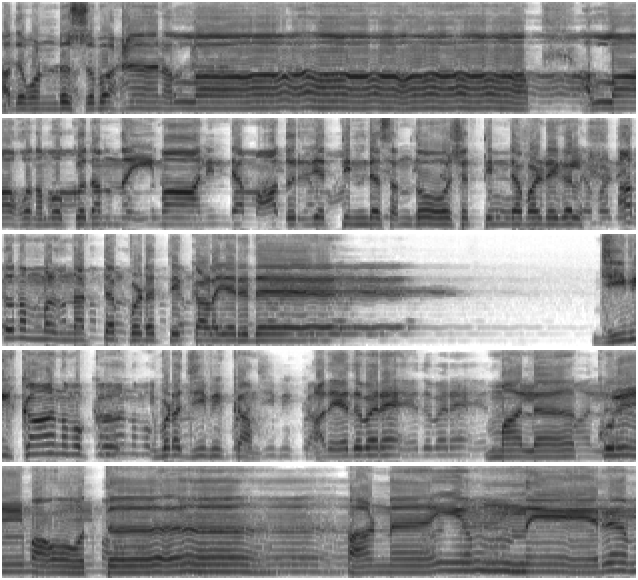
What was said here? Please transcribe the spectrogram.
അതുകൊണ്ട് സുബഹാൻ അള്ളാഹു നമുക്ക് തന്ന ഈമാനിന്റെ മാധുര്യത്തിന്റെ സന്തോഷത്തിന്റെ വഴികൾ അത് നമ്മൾ നഷ്ടപ്പെടുത്തി കളയരുത്. ജീവിക്കാൻ നമുക്ക് ഇവിടെ ജീവിക്കാം. അത് ഏതുവരെ? മലക്കുൽ മൗത്ത്. അണയും നേരം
